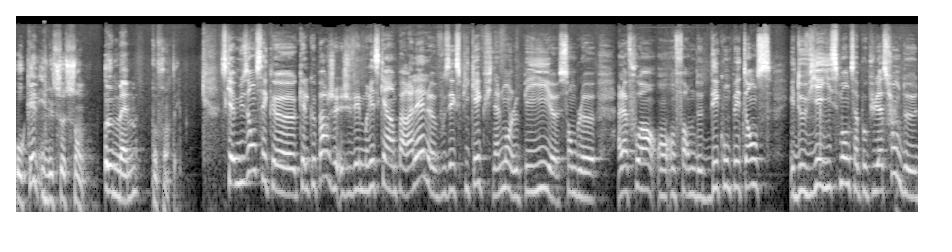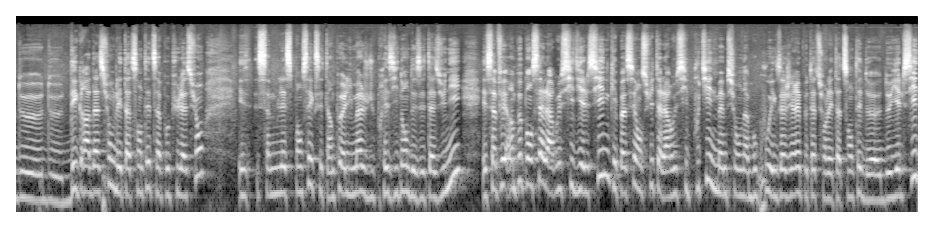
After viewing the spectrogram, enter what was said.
auxquels ils se sont eux-mêmes confrontés. Ce qui est amusant, c'est que quelque part, je, je, vais me risquer un parallèle. Vous expliquez que finalement, le pays euh, semble à la fois en, en forme de décompétence et de vieillissement de sa population, de, de, de dégradation de l'état de santé de sa population. Et ça me laisse penser que c'est un peu à l'image du président des États-Unis. Et ça fait un peu penser à la Russie d'Yeltsin, qui est passée ensuite à la Russie de Poutine, même si on a beaucoup exagéré peut-être sur l'état de santé de, de, Yeltsin.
